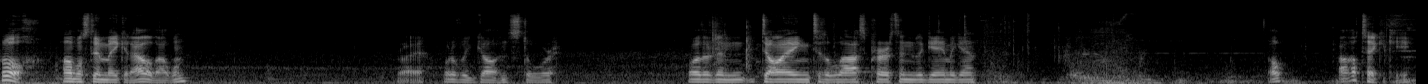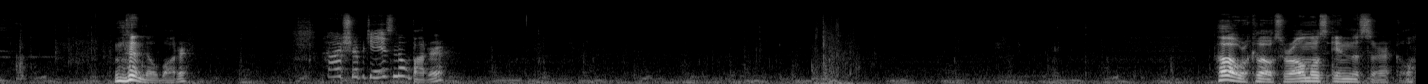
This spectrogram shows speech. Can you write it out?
Oh, almost didn't make it out of that one. Right, what have we got in store? Other than dying to the last person in the game again. Oh, I'll take a key. no bother. Ah, sure, but it's no bother. Oh, we're close. We're almost in the circle.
